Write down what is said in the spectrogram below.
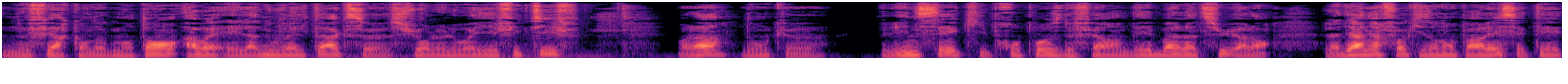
ne faire qu'en augmentant. Ah ouais, et la nouvelle taxe sur le loyer fictif voilà, donc euh, l'INSEE qui propose de faire un débat là-dessus. Alors, la dernière fois qu'ils en ont parlé, c'était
